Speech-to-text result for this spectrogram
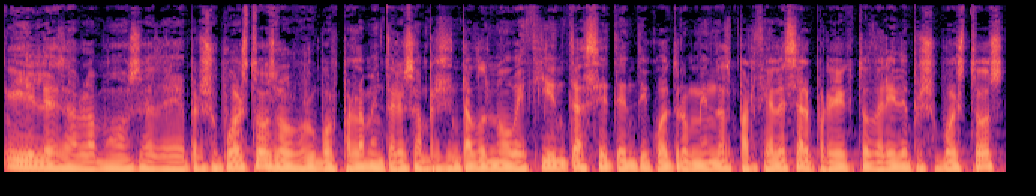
Y les hablamos eh, de presupuestos. Los grupos parlamentarios han presentado 974 enmiendas parciales al proyecto de ley de presupuestos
